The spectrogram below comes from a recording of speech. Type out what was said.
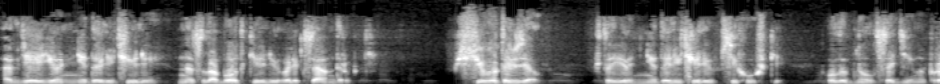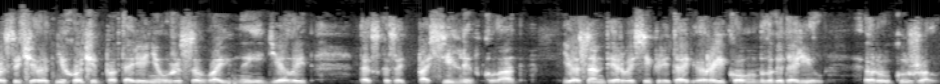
«А где ее не долечили? На Слободке или в Александровке?» «С чего ты взял, что ее не долечили в психушке?» — улыбнулся Дима. «Просто человек не хочет повторения ужасов войны, делает, так сказать, посильный вклад». Ее сам первый секретарь райкома благодарил, руку жал.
